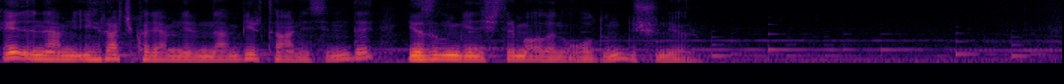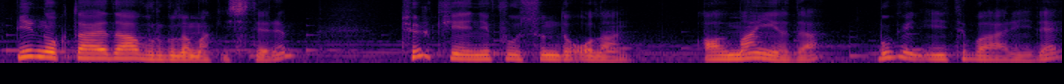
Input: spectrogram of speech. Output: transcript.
en önemli ihraç kalemlerinden bir tanesinin de yazılım geliştirme alanı olduğunu düşünüyorum. Bir noktaya daha vurgulamak isterim. Türkiye nüfusunda olan Almanya'da bugün itibariyle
